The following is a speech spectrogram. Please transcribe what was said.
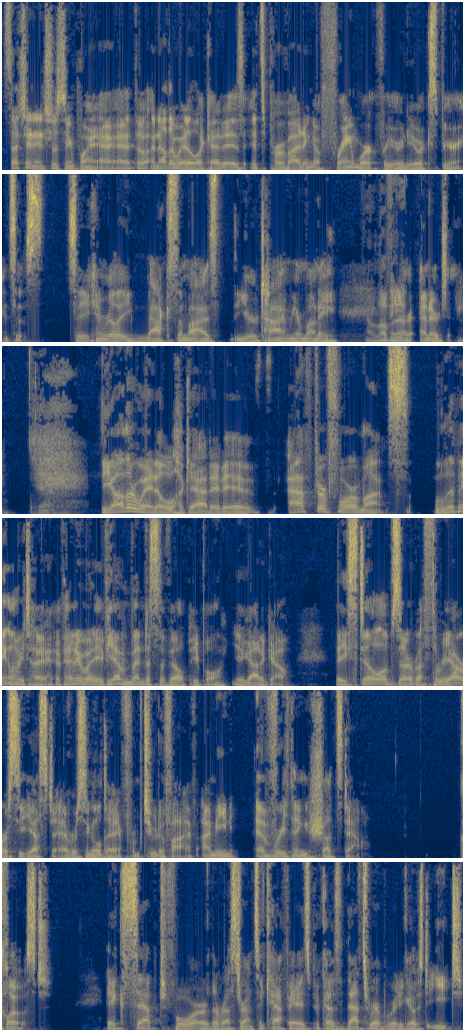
Such an interesting point. Another way to look at it is it's providing a framework for your new experiences so you can really maximize your time, your money, I love and that. your energy. Yeah. The other way to look at it is after four months living, let me tell you, if anybody, if you haven't been to Seville people, you got to go. They still observe a three hour siesta every single day from two to five. I mean, everything shuts down, closed, except for the restaurants and cafes because that's where everybody goes to eat.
